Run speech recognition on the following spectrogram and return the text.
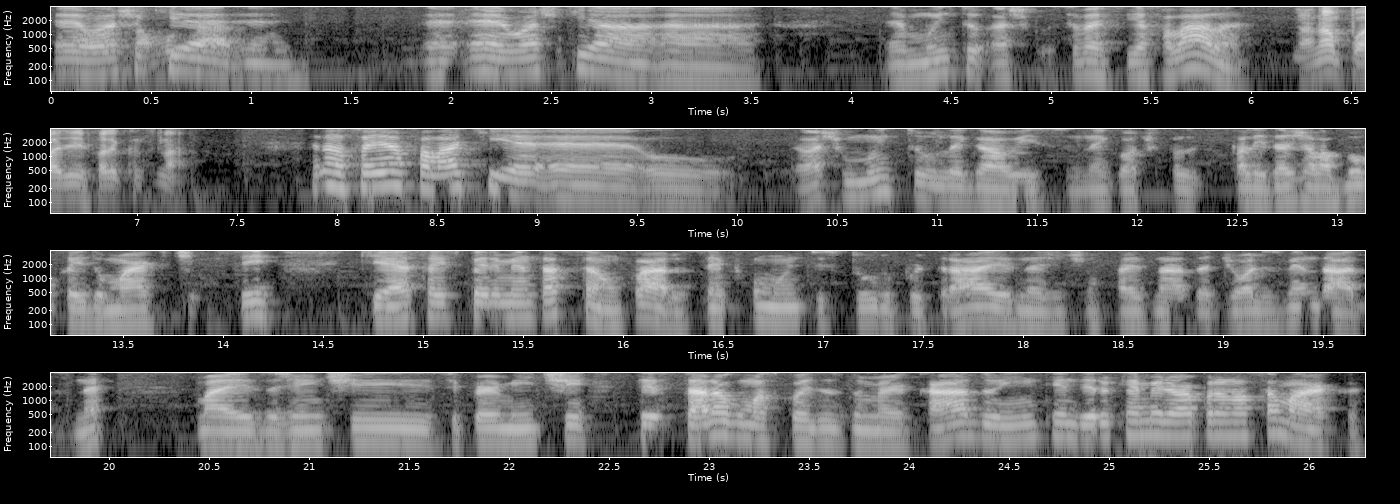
É, eu acho que é, é, é, é, eu acho que a, a, é muito, acho você vai ia falar, Alan? Não, não pode, pode continuar. Não, só ia falar que é, é o, eu acho muito legal isso, né? Igual eu falei da Gela Boca e do marketing em si, que é essa experimentação. Claro, sempre com muito estudo por trás, né? A gente não faz nada de olhos vendados, né? Mas a gente se permite testar algumas coisas do mercado e entender o que é melhor para a nossa marca.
